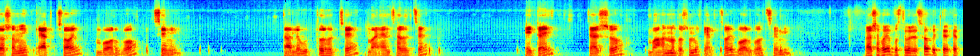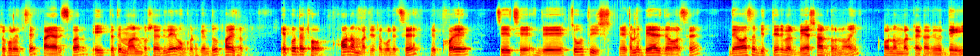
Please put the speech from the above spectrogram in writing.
দশমিক এক ছয় বর্গ সেমি। তাহলে উত্তর হচ্ছে বা অ্যান্সার হচ্ছে এটাই চারশো বাহান্ন দশমিক এক ছয় বর্গ সেমি। আশা করি বুঝতে পেরেছ, বৃত্তের ক্ষেত্রফল হচ্ছে পায়ার স্কোয়ার। এইটাতে মান বসায় দিলে অঙ্কটা কিন্তু হয়ে যাবে। এরপর দেখো, খ নাম্বার যেটা বলেছে, যে ক্ষয়ে চেয়েছে যে চৌত্রিশ, এখানে ব্যাস দেওয়া আছে। দেওয়া আছে বৃত্তের, এবার ব্যাসার্ধ নয়, খ নাম্বারটা এখানে যদি দেই,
